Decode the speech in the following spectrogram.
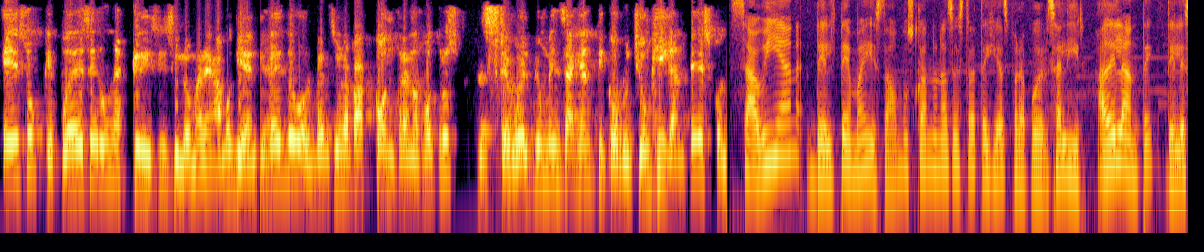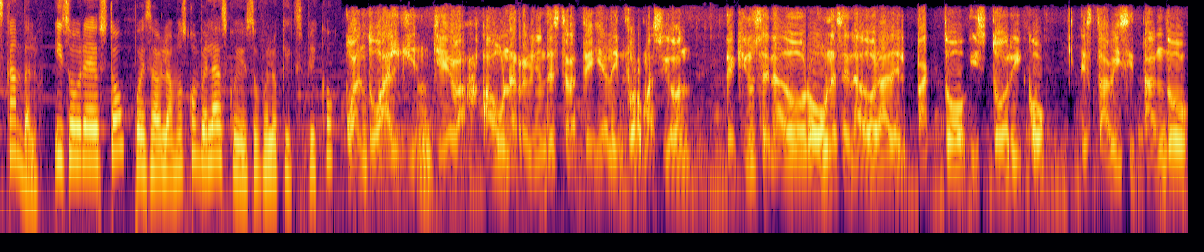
eso que puede ser una crisis si lo manejamos bien, en vez de volverse una cosa contra nosotros, se vuelve un mensaje anticorrupción gigantesco. Sabían del tema y estaban buscando unas estrategias para poder salir adelante del escándalo. Y sobre esto, pues hablamos con Velasco y esto fue lo que explicó. Cuando alguien lleva a una reunión de estrategia la información de que un senador o una senadora del pacto histórico está visitando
